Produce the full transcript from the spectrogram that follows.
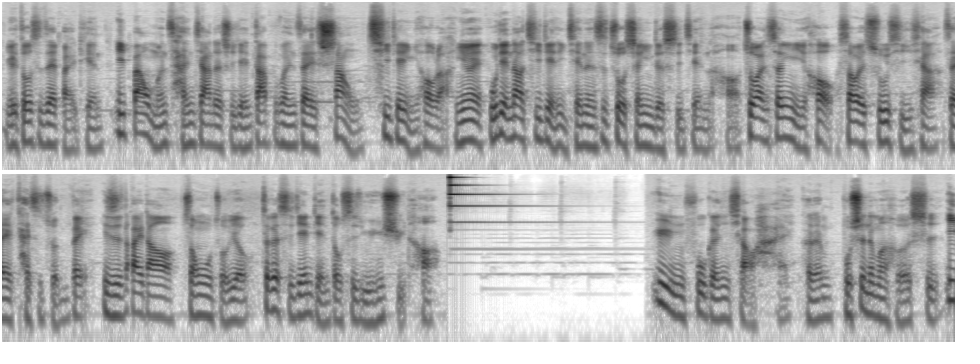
也都是在白天。一般我们参加的时间大部分在上午七点以后啦，因为五点到七点以前呢是做生意的时间了哈。做完生意以后稍微梳洗一下，再开始准备，一直拜到中午左右，这个时间点都是允许的哈。孕妇跟小孩可能不是那么合适，一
